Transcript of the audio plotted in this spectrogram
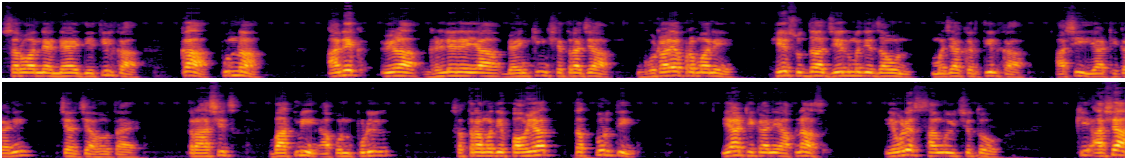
सर्वांना न्याय देतील का? का पुन्हा अनेक वेळा घडलेल्या या बँकिंग क्षेत्राच्या घोटाळ्याप्रमाणे हे सुद्धा जेलमध्ये जाऊन मजा करतील का अशी या ठिकाणी चर्चा होत आहे. तर अशीच बातमी आपण पुढील सत्रामध्ये पाहूयात. तत्पुरती या ठिकाणी आपणास एवढेच सांगू इच्छितो की अशा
